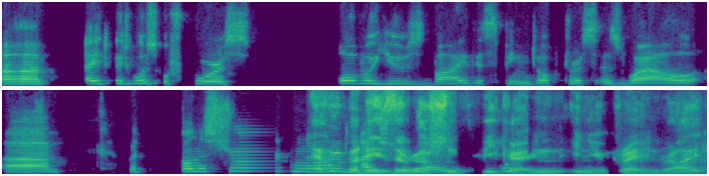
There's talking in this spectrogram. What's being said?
uh, it, it, was, of course, overused by the spin doctors as well. Um, but on a short note, everybody is a Russian speaker in, in Ukraine, right?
